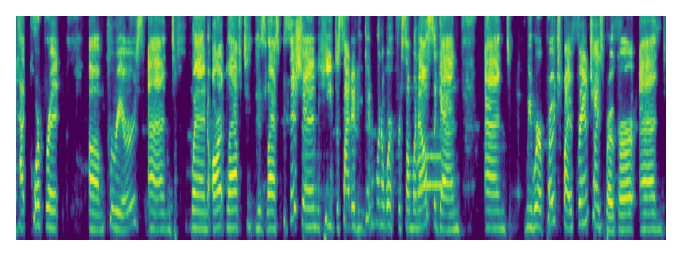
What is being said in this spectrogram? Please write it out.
had corporate um, careers. And when Art left his last position, he decided he didn't want to work for someone else again. And we were approached by a franchise broker, and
